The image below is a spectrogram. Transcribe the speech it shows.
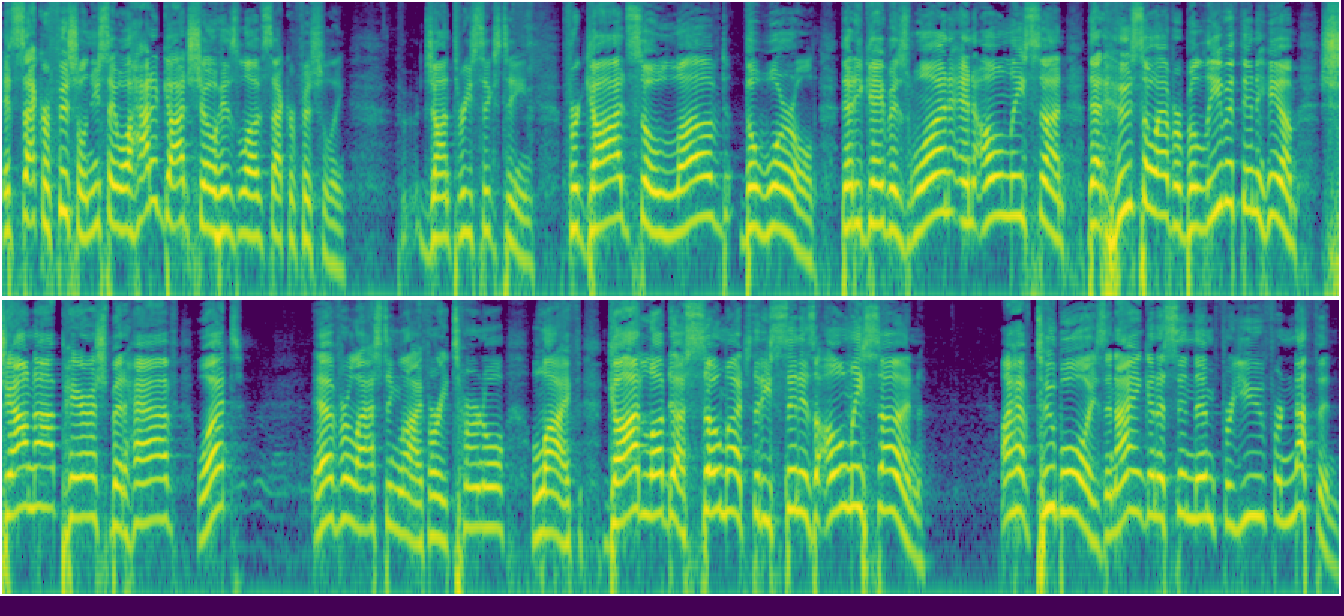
It's sacrificial. And you say, well, how did God show his love sacrificially? John 3:16. For God so loved the world that he gave his one and only son that whosoever believeth in him shall not perish but have what? Everlasting life or eternal life. God loved us so much that he sent his only son. I have two boys and I ain't going to send them for you for nothing.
